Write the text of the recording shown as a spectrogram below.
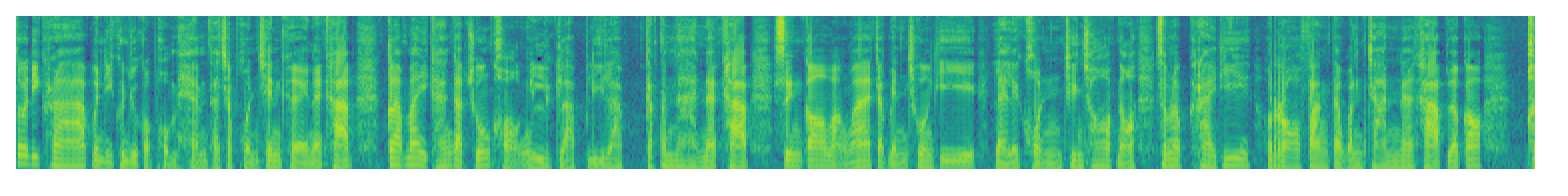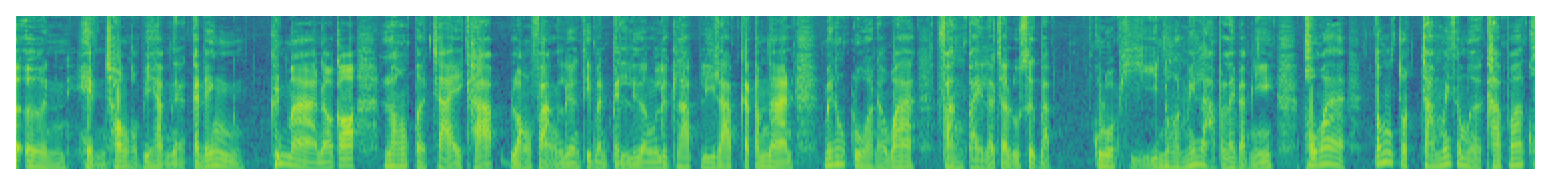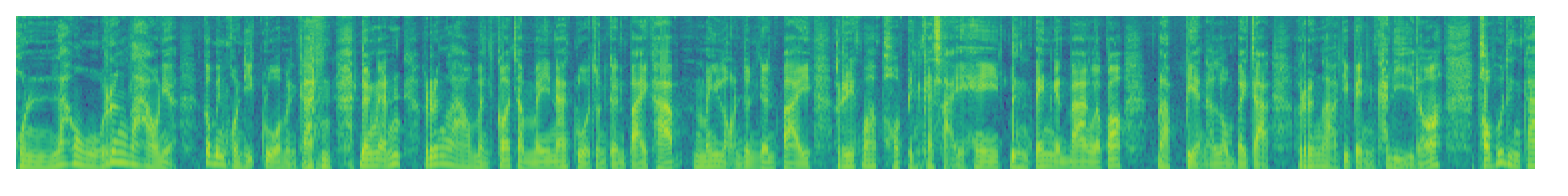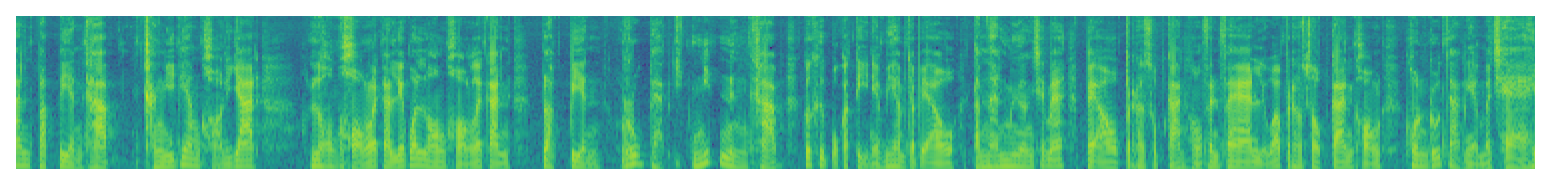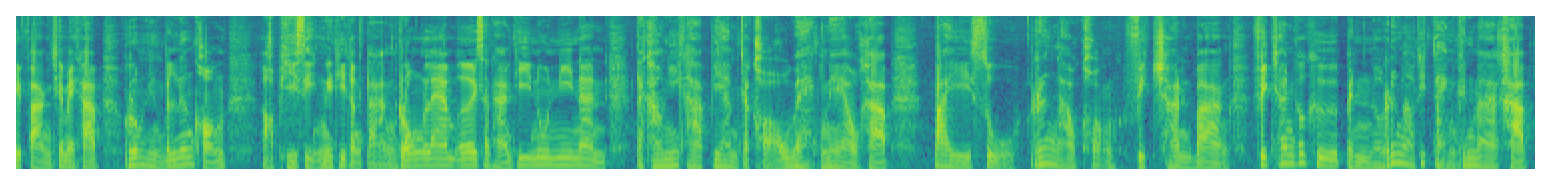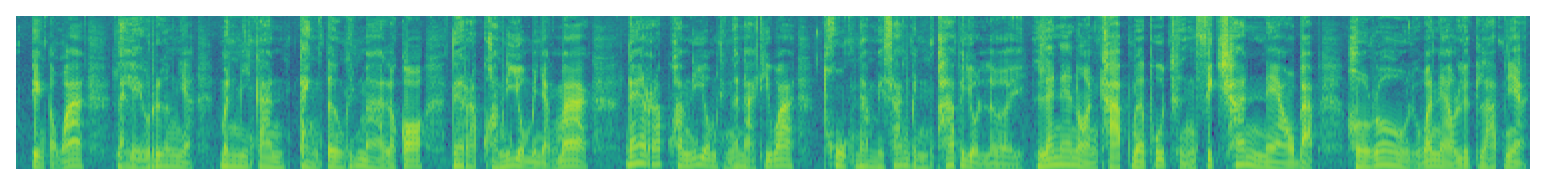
สวัสดีครับ วันนี้คุณอยู่กับผมแฮมทัชพลเช่นเคยนะครับ กลับมาอีกครั้งกับช่วงของลึกลับลี้ลับกับตำนานนะครับ ซึ่งก็หวังว่าจะเป็นช่วงที่หลาย ๆ คนชื่นชอบเนาะสำหรับใครที่รอฟังแต่วันจันทร์นะครับ แล้วก็เผอิญเห็นช่องของพี่แฮมเนี่ยกระเด้งขึ้นมาเนาะก็ลองเปิดใจครับ ลองฟังเรื่องที่มันเป็นเรื่องลึกลับลี้ลับกับตำนาน ไม่ต้องกลัวนะว่า ฟังไปแล้วจะรู้สึกแบบ กลัวผีนอนไม่หลับอะไรแบบนี้ เพราะว่าต้องจดจำไว้เสมอครับว่าคนเล่าเรื่องราวเนี่ยก็เป็นคนที่กลัวเหมือนกัน ดังนั้นเรื่องราวมันก็จะไม่น่ากลัวจนเกินไปครับ ไม่หลอนจนเกินไป เรียกว่าพอเป็นกระแสให้ตื่นเต้นกันบ้าง แล้วก็ปรับเปลี่ยนอารมณ์ไปจากเรื่องราวที่เป็นคดีเนาะพอพูดถึงการปรับเปลี่ยนครับ ครั้งนี้พี่แอมขออนุญาตลองของแล้วกันเรียกว่าลองของแล้วกันปรับเปลี่ยนรูปแบบอีกนิดหนึ่งครับ ก็คือปกติเนี่ยพี่แฮมจะไปเอาตำนานเมืองใช่ไหมไปเอาประสบการณ์ของแฟนๆ หรือว่าประสบการณ์ของคนรู้จักเนี่ยมาแชร์ให้ฟังใช่ไหมครับ รวมถึงเป็นเรื่องของออผีสิงในที่ต่างๆ โรงแรมเอ่ยสถานที่นู่นนี่นั่น แต่คราวนี้ครับพี่แฮมจะขอแหวกแนวครับไปสู่เรื่องราวของ fiction บ้าง fiction ก็คือเป็นเรื่องราวที่แต่งขึ้นมาครับ เพียงแต่ว่าหลาย ๆ เรื่องเนี่ยมันมีการแต่งเติมขึ้นมา แล้วก็ได้รับความนิยมเป็นอย่างมาก ได้รับความนิยมถึงขนาดที่ว่าถูกนำไปสร้างเป็นภาพยนตร์เลย และแน่นอนครับ เมื่อพูดถึง fiction แนวแบบ horror หรือว่าแนวลึกลับเนี่ย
